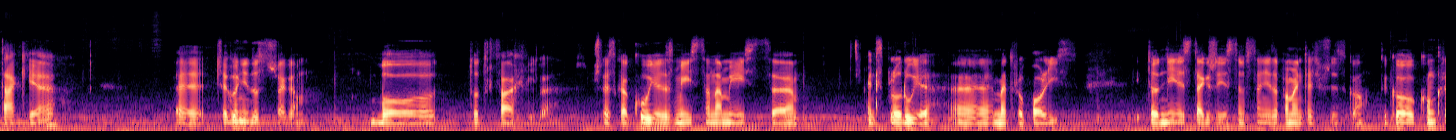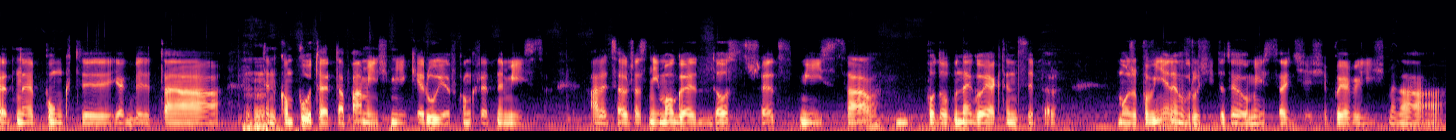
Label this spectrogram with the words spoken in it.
takie, czego nie dostrzegam, bo to trwa chwilę. Przeskakuję z miejsca na miejsce, eksploruję Metropolis to nie jest tak, że jestem w stanie zapamiętać wszystko, tylko konkretne punkty, jakby ta, mhm. ten komputer, ta pamięć mnie kieruje w konkretne miejsca, ale cały czas nie mogę dostrzec miejsca podobnego jak ten cypel. Może powinienem wrócić do tego miejsca, gdzie się pojawiliśmy na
